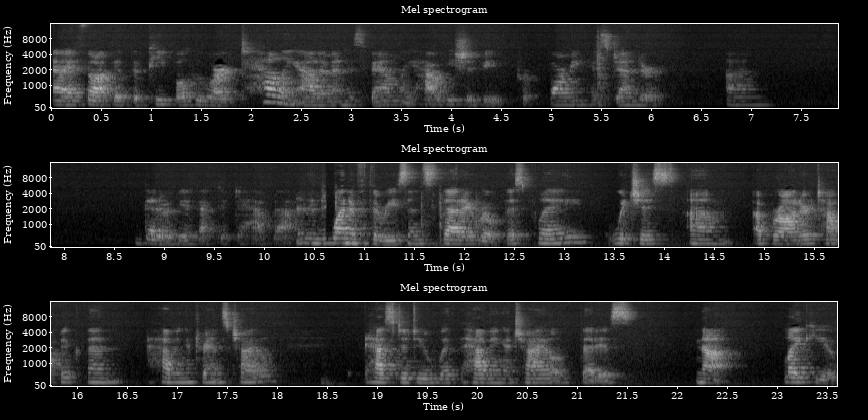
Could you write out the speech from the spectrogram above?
And I thought that the people who are telling Adam and his family how he should be performing his gender, um, that it would be effective to have that. And one of the reasons that I wrote this play, which is um, a broader topic than having a trans child, has to do with having a child that is not like you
